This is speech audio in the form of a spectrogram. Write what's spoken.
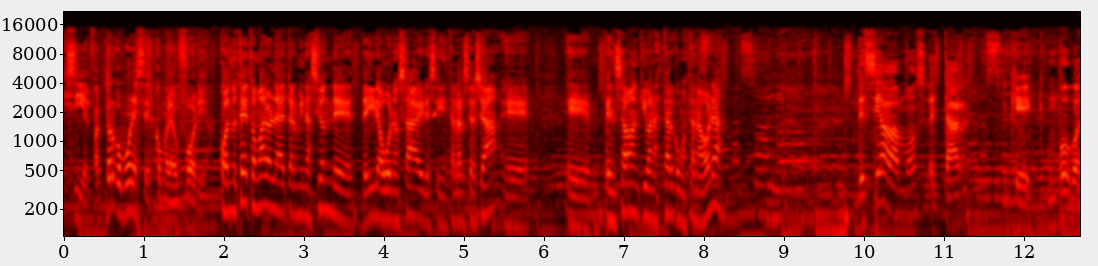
y sí, el factor común es, es como la euforia. Cuando ustedes tomaron la determinación de, de ir a Buenos Aires e instalarse allá, eh, eh, ¿pensaban que iban a estar como están ahora? Deseábamos estar, que un poco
